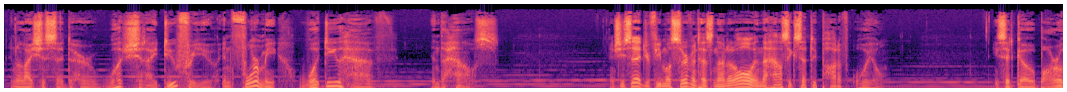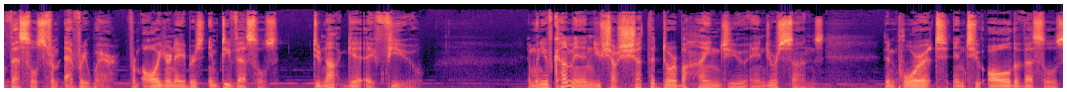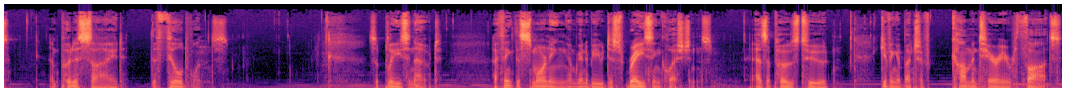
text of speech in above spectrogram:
And Elisha said to her, What should I do for you? Inform me, what do you have in the house? And she said, Your female servant has none at all in the house except a pot of oil. He said, Go, borrow vessels from everywhere, from all your neighbors, empty vessels. Do not get a few. And when you have come in, you shall shut the door behind you and your sons. Then pour it into all the vessels, and put aside the filled ones. So please note, I think this morning I'm going to be just raising questions, as opposed to giving a bunch of commentary or thoughts.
